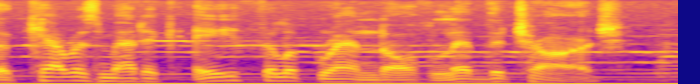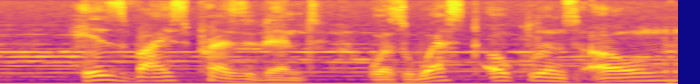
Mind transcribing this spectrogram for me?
The charismatic A. Philip Randolph led the charge. His vice president was West Oakland's own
